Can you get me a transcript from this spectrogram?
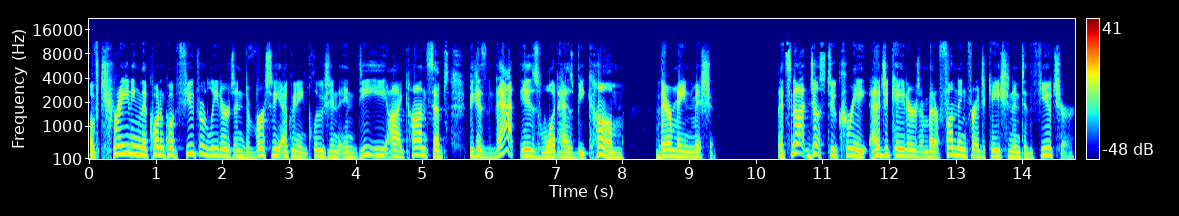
of training the quote unquote future leaders in diversity, equity, inclusion, and DEI concepts, because that is what has become their main mission. It's not just to create educators and better funding for education into the future.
